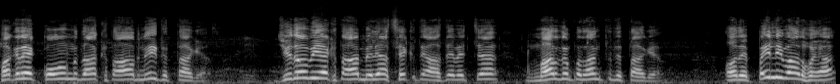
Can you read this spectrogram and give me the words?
ਫਕਰੇ ਕੌਮ ਦਾ ਖਿਤਾਬ ਨਹੀਂ ਦਿੱਤਾ ਗਿਆ। ਜਦੋਂ ਵੀ ਇਹ ਖਿਤਾਬ ਮਿਲਿਆ, ਸਿੱਖ ਇਤਿਹਾਸ ਦੇ ਵਿੱਚ ਮਰਨ ਉਪਰੰਤ ਦਿੱਤਾ ਗਿਆ। ਔਰ ਇਹ ਪਹਿਲੀ ਵਾਰ ਹੋਇਆ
